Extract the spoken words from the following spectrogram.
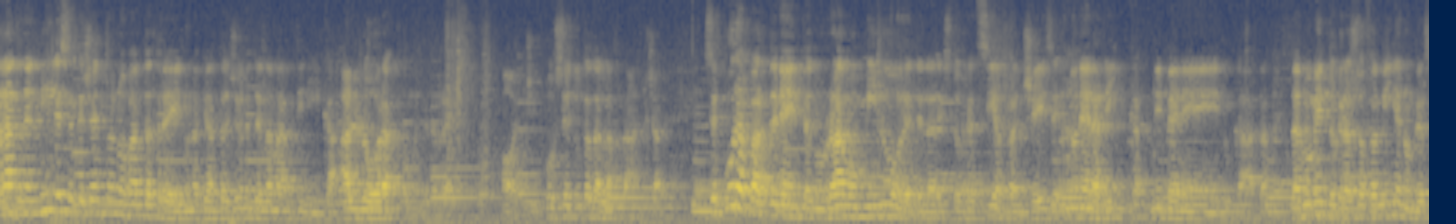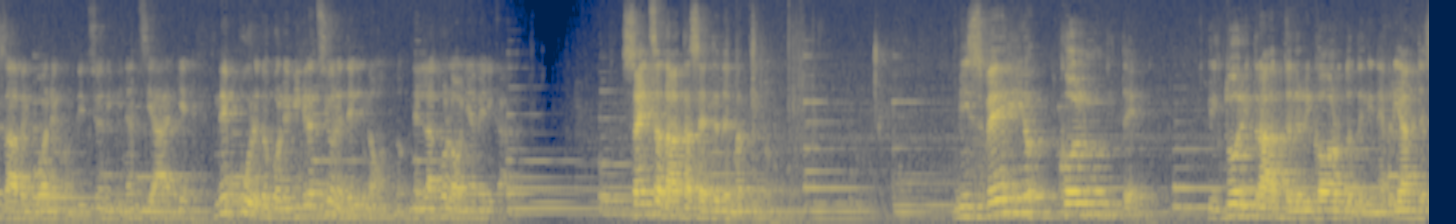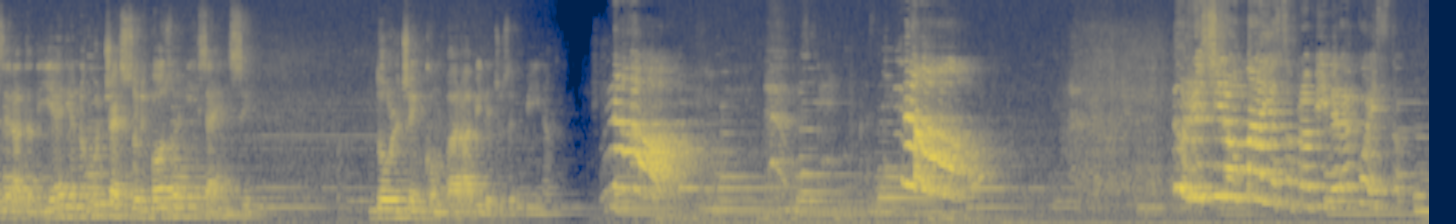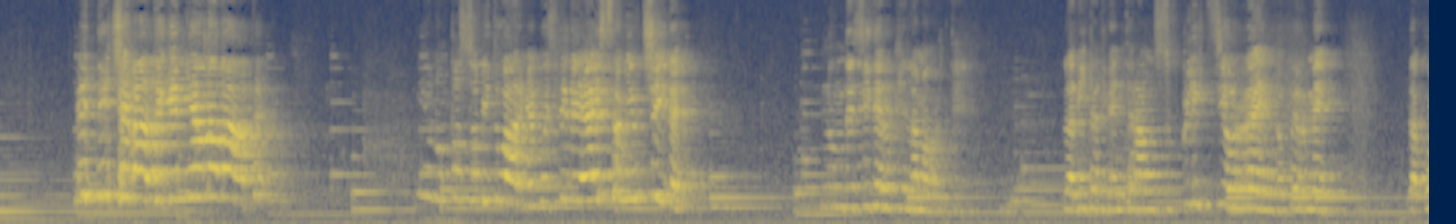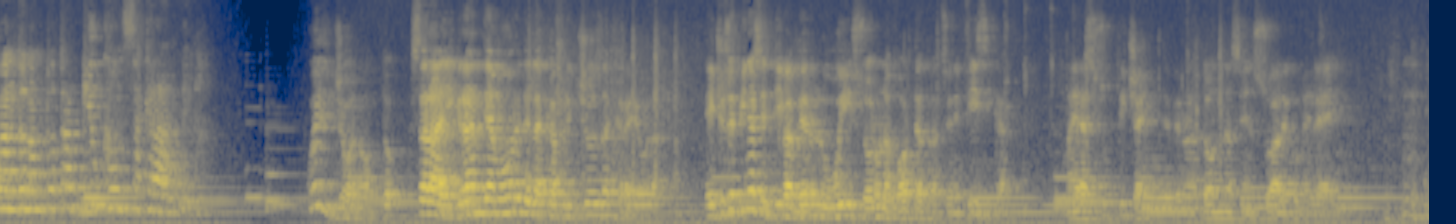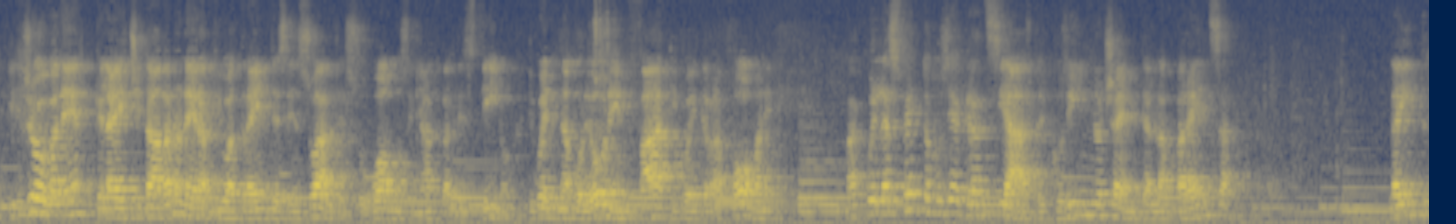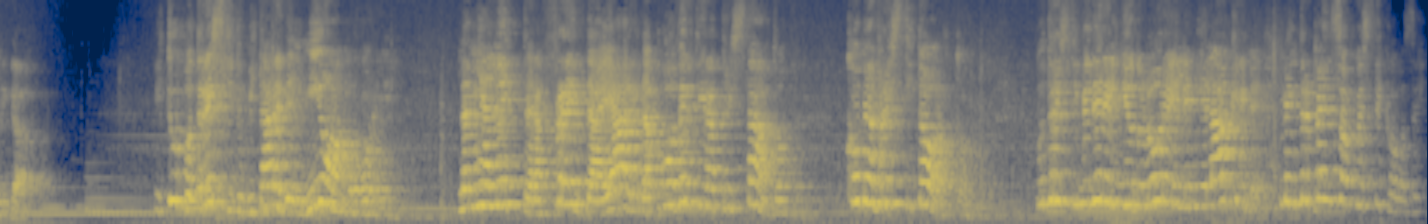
nata nel 1793 in una piantagione della Martinica, allora, come del resto, oggi, posseduta dalla Francia. Seppur appartenente ad un ramo minore dell'aristocrazia francese, non era ricca né bene educata, dal momento che la sua famiglia non versava in buone condizioni finanziarie, neppure dopo l'emigrazione del nonno nella colonia americana. Senza data 7 del mattino. Mi sveglio colmo di te. Il tuo ritratto e il ricordo dell'inebriante serata di ieri hanno concesso riposo ai miei sensi. Dolce e incomparabile Giuseppina. No! No! Non riuscirò mai a sopravvivere a questo. E dicevate che mi amavate. Io non posso abituarmi a questa idea, essa mi uccide. Non desidero che la morte la vita diventerà un supplizio orrendo per me, da quando non potrò più consacrarmela. Quel giovanotto sarà il grande amore della capricciosa creola e Giuseppina sentiva per lui solo una forte attrazione fisica, ma era sufficiente per una donna sensuale come lei. Giovane che la eccitava non era più attraente e sensuale del suo uomo segnato dal destino, di quel Napoleone enfatico e grafomane, ma quell'aspetto così aggraziato e così innocente all'apparenza la intrigava. E tu potresti dubitare del mio amore? La mia lettera fredda e arida può averti rattristato? Come avresti torto? Potresti vedere il mio dolore e le mie lacrime mentre penso a queste cose.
